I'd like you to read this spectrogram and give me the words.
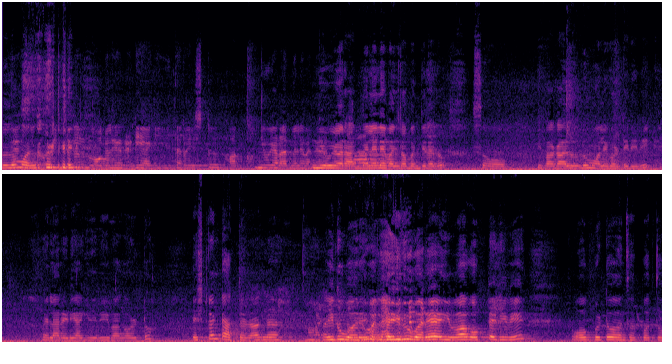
ಲುಲ್ಲು ಮಾಲ್ ಹೊರಟಿದೆ ರೆಡಿಯಾಗಿ ಈ ಥರ ಎಷ್ಟು ನ್ಯೂ ಇಯರ್ ಆದಮೇಲೆ ನ್ಯೂ ಇಯರ್ ಆದಮೇಲೆ ವಜ್ರ ಬಂದಿರೋದು. ಸೊ ಇವಾಗ ಲುಲು ಮಾಲಿಗೆ ಹೊರಟಿದ್ದೀವಿ ಎಲ್ಲ ರೆಡಿ ಆಗಿದ್ದೀವಿ ಇವಾಗ ಹೊರಟು. ಎಷ್ಟು ಗಂಟೆ ಆಗ್ತದೆ ಆಗಲೇ ಐದೂವರೆ. ಐದೂವರೆ. ಇವಾಗ ಹೋಗ್ತಾ ಇದ್ದೀವಿ ಹೋಗ್ಬಿಟ್ಟು ಒಂದು ಸ್ವಲ್ಪ ಹೊತ್ತು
